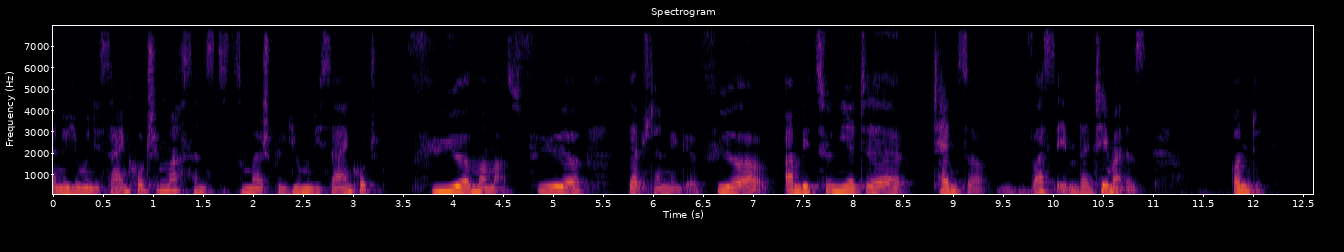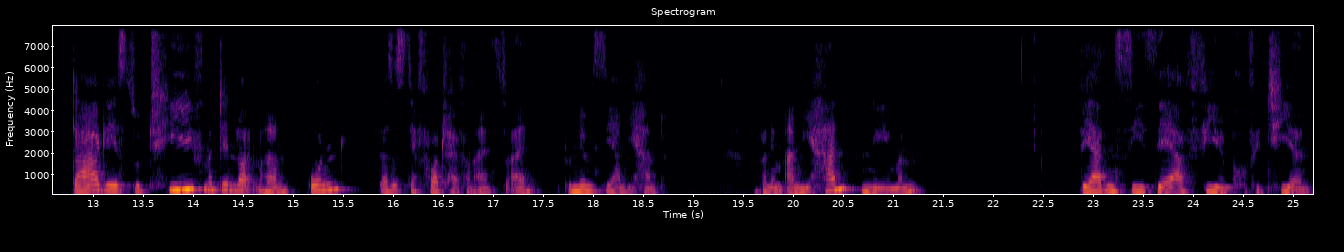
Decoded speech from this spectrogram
Wenn du Human Design Coaching machst, dann ist das zum Beispiel Human Design Coaching für Mamas, für Selbstständige, für ambitionierte Tänzer, was eben dein Thema ist. Und da gehst du tief mit den Leuten ran und das ist der Vorteil von 1 zu 1, du nimmst sie an die Hand. Und von dem an die Hand nehmen werden sie sehr viel profitieren.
